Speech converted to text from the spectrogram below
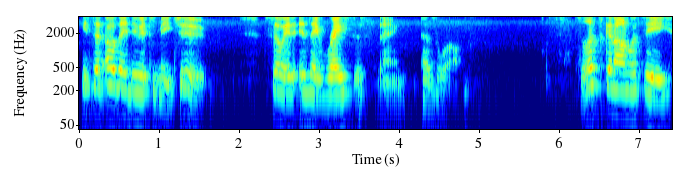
he said, Oh, they do it to me too. So it is a racist thing as well. So let's get on with the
